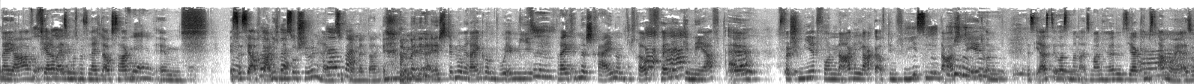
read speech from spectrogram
naja, fairerweise muss man vielleicht auch sagen, ähm, es ist ja auch gar nicht mehr so schön heimzukommen dann, wenn man in eine Stimmung reinkommt, wo irgendwie drei Kinder schreien und die Frau völlig genervt, äh, verschmiert von Nagellack auf den Fliesen dasteht und das Erste, was man als Mann hört, ist, ja, kommst einmal. Also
